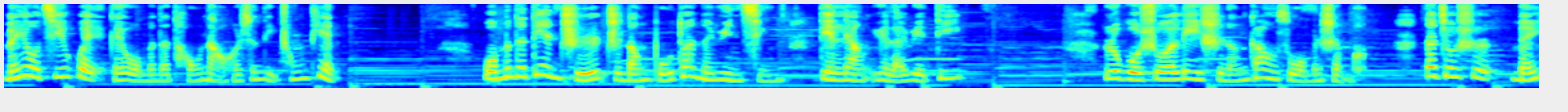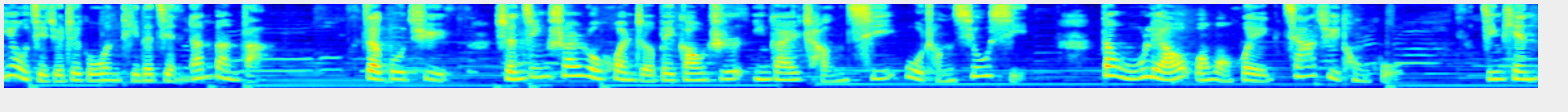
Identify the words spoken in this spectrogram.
没有机会给我们的头脑和身体充电。我们的电池只能不断的运行，电量越来越低。如果说历史能告诉我们什么，那就是没有解决这个问题的简单办法。在过去，神经衰弱患者被告知应该长期卧床休息，但无聊往往会加剧痛苦。今天，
